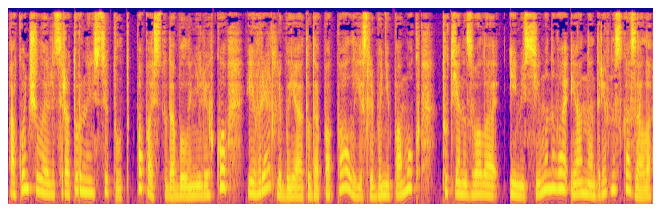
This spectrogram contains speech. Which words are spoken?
окончила литературный институт. Попасть туда было нелегко, и вряд ли бы я туда попала, если бы не помог. Тут я назвала имя Симонова, и Анна Андреевна сказала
